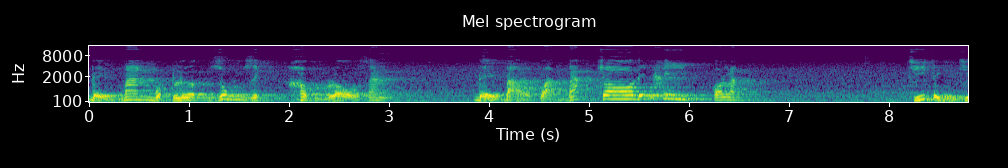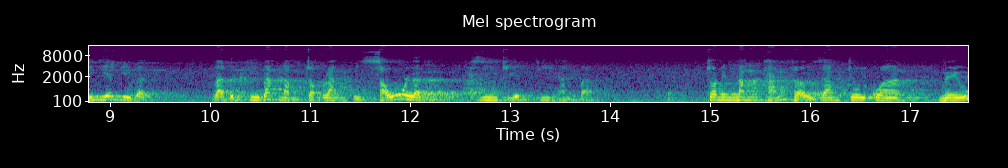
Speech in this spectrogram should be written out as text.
để mang một lượng dung dịch khổng lồ ra, để bảo quản bác cho đến khi có lăng. Chí tình chí nghĩa như vậy, và đến khi bác nằm trong lăng thì sáu lần di chuyển thi hài bác. Cho nên năm tháng thời gian trôi qua, nếu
